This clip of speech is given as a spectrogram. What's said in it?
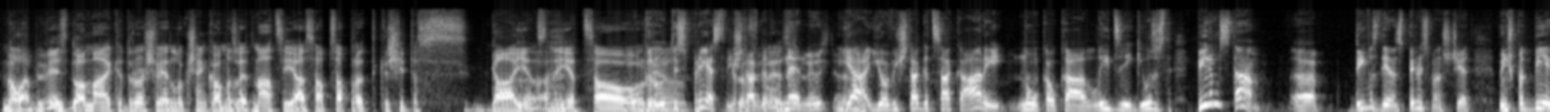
Nu, labi, es domāju, ka droši vien Lukašenko mazliet mācījās, saprat, ka šis gājiens uh, neiet cauri. Grūti spriest. Viņš Grūti tagad, spriest, ne, nu, jā. jā, jo viņš tagad saka arī nu, kaut kā līdzīgi uzvest. Pirms tam. Uh, divas dienas pirms man šķiet, viņš pat bija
